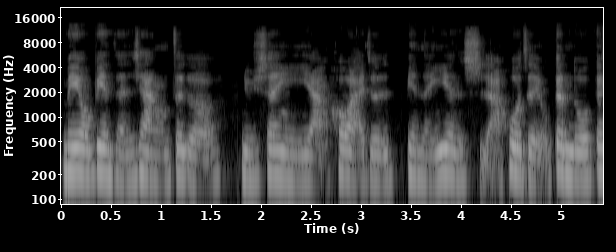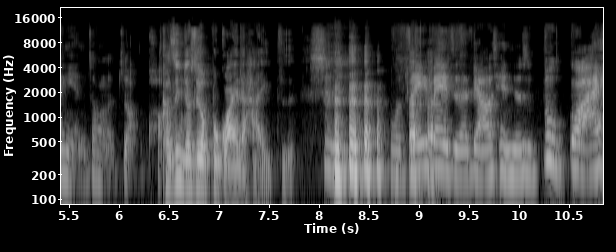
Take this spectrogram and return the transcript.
没有变成像这个女生一样，后来就是变成厌食啊，或者有更多更严重的状况。可是你就是个不乖的孩子，是我这一辈子的标签就是不乖、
